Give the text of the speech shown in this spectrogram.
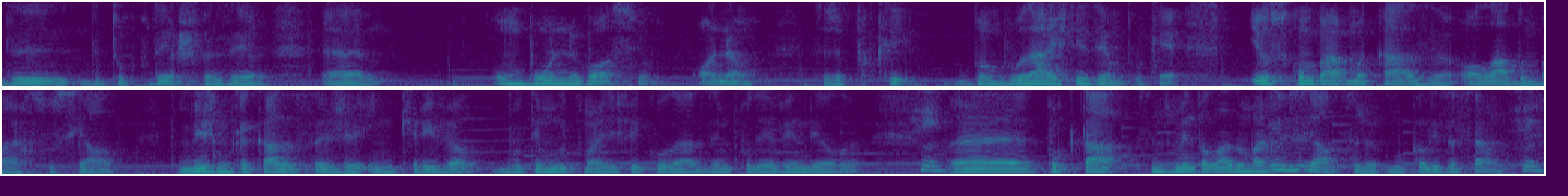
de, de tu poderes fazer um bom negócio ou não. Ou seja, porque vou dar este exemplo, que é eu se comprar uma casa ao lado de um bairro social, mesmo que a casa seja incrível, vou ter muito mais dificuldades em poder vendê-la uh, porque está simplesmente ao lado de um bairro uhum. social, ou seja, localização. Sim.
